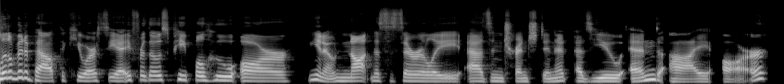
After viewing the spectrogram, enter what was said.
little bit about the QRCA for those people who are, you know, not necessarily as entrenched in it as you and I are.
